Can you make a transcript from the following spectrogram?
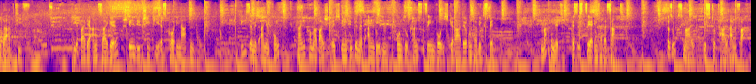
selber aktiv. Hier bei der Anzeige stehen die GPS-Koordinaten. Diese mit einem Punkt, kein Komma Beistrich in Google Map eingeben und du kannst sehen, wo ich gerade unterwegs bin. Mache mit, es ist sehr interessant. Versuch's mal, ist total einfach.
